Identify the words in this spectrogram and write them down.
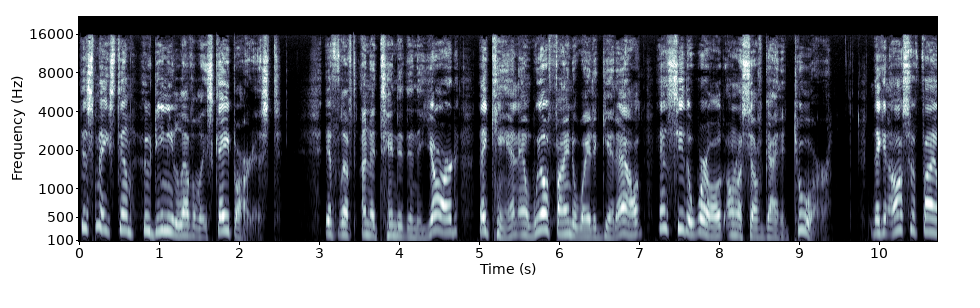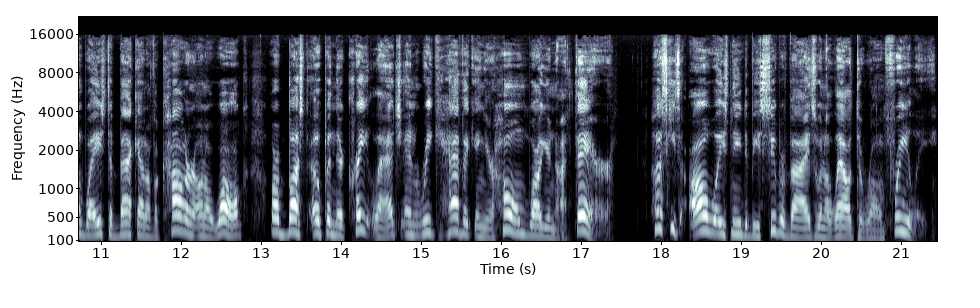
This makes them Houdini level escape artists. If left unattended in the yard, they can and will find a way to get out and see the world on a self guided tour. They can also find ways to back out of a collar on a walk or bust open their crate latch and wreak havoc in your home while you're not there. Huskies always need to be supervised when allowed to roam freely,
